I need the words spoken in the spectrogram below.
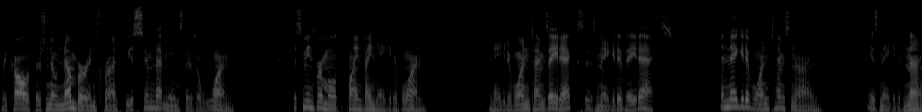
Recall, if there's no number in front, we assume that means there's a 1. This means we're multiplying by negative 1. Negative 1 times 8x is negative 8x and negative 1 times 9 is negative 9.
